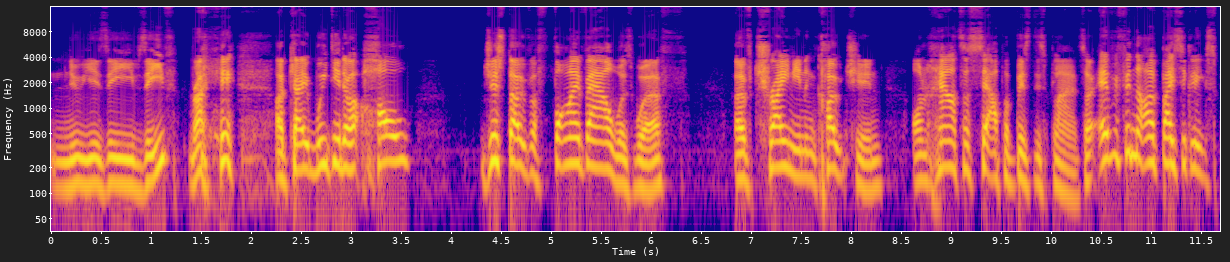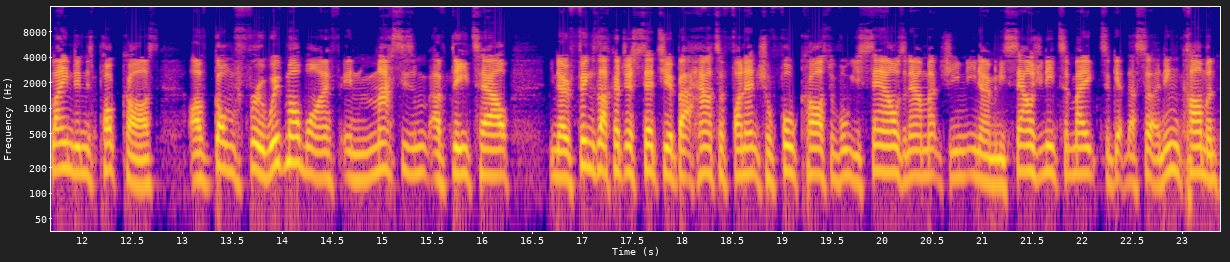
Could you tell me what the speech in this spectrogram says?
New Year's Eve's Eve, right? okay. We did a whole, just over five hours worth of training and coaching on how to set up a business plan. So everything that I've basically explained in this podcast, I've gone through with my wife in masses of detail. You know, things like I just said to you about how to financial forecast with all your sales and how much you, you know, how many sales you need to make to get that certain income and,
